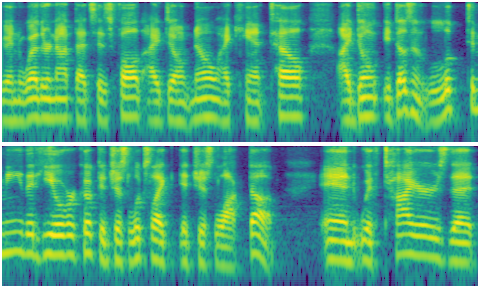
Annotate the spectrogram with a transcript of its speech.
and whether or not that's his fault, I don't know. I can't tell. I don't, it doesn't look to me that he overcooked. It just looks like it just locked up. And with tires that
